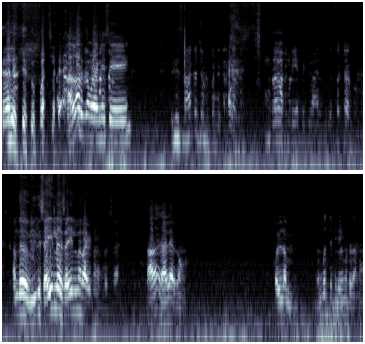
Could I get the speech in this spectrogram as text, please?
நல்லா வாயில பெர்ஃபெக்ட்டா இருக்கும் அந்த இது சைடுல சைடுல நேரம் ஆகிட்டோம் சார் அதான் ஜாலியா இருக்கும். கொல்லம் எண்பத்தெட்டு கிலோமீட்டர் தானே?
